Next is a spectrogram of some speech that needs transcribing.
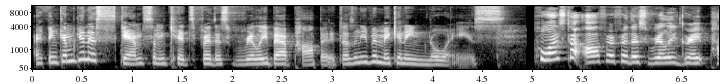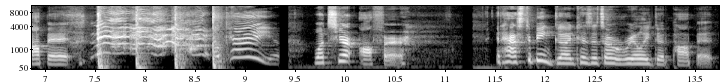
I think I'm gonna scam some kids for this really bad poppet. It doesn't even make any noise. Who wants to offer for this really great poppet? What's your offer? It has to be good because it's a really good poppet.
